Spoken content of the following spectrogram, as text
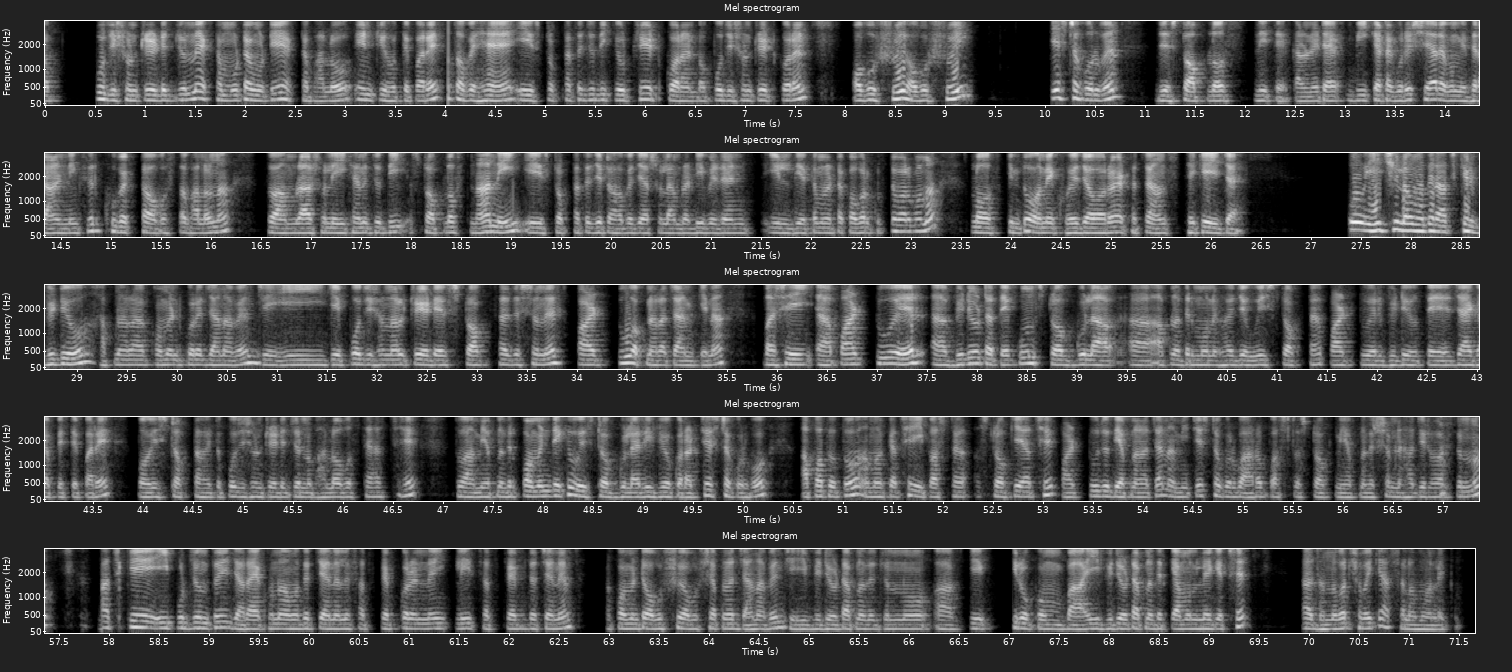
পজিশন ট্রেডের জন্য একটা মোটামুটি একটা ভালো এন্ট্রি হতে পারে। তবে হ্যাঁ এই স্টকটাতে যদি কেউ ট্রেড করেন বা পজিশন ট্রেড করেন, অবশ্যই অবশ্যই চেষ্টা করবেন যে স্টপ লস নিতে। কারণ এটা বি ক্যাটাগরির শেয়ার এবং এদের আর্নিংস এর খুব একটা অবস্থা ভালো না। তো আমরা আসলে এইখানে যদি স্টপ লস না নেই, এই স্টকটাতে যেটা হবে যে আসলে আমরা ডিভিডেন্ড ইল দিয়ে তেমন একটা কভার করতে পারব না। লস কিন্তু অনেক হয়ে যাওয়ারও একটা চান্স থেকেই যায়। তো এই ছিল আমাদের আজকের ভিডিও আপনারা কমেন্ট করে জানাবেন যে এই যে পজিশনাল ট্রেডের স্টক সাজেশনের পার্ট টু আপনারা চান কিনা। বা সেই পার্ট টু এর ভিডিওটাতে কোন স্টকগুলা আপনাদের মনে হয় যে ওই স্টকটা পার্ট টু এর ভিডিওতে জায়গা পেতে পারে বা ওই স্টকটা হয়তো পজিশন ট্রেডের জন্য ভালো অবস্থায় আসছে তো আমি আপনাদের কমেন্ট দেখে ওই স্টকগুলা রিভিউ করার চেষ্টা করব। আপাতত আমার কাছে এই পাঁচটা স্টকে আছে। পার্ট টু যদি আপনারা চান, আমি চেষ্টা করব আরও পাঁচটা স্টক নিয়ে আপনাদের সামনে হাজির হওয়ার জন্য। আজকে এই পর্যন্তই। যারা এখনও আমাদের চ্যানেলে সাবস্ক্রাইব করেন নাই প্লিজ সাবস্ক্রাইব দ্য চ্যানেল কমেন্টে অবশ্যই অবশ্যই আপনারা জানাবেন যে এই ভিডিওটা আপনাদের জন্য কীরকম বা এই ভিডিওটা আপনাদের কেমন লেগেছে। ধন্যবাদ সবাইকে, আসসালামু আলাইকুম।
